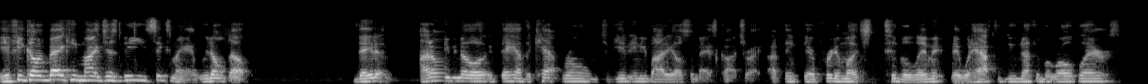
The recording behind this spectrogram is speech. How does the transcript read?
if he comes back, he might just be six man. We don't know. They, don't- I don't even know if they have the cap room to give anybody else a max contract. I think they're pretty much to the limit. They would have to do nothing but role players.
